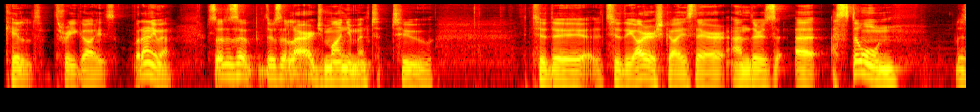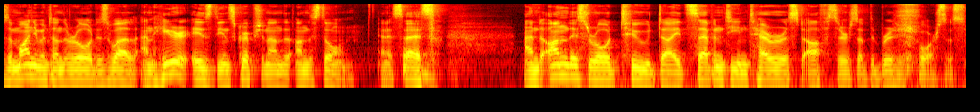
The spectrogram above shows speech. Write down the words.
killed three guys. But anyway, so there's a there's a large monument to to the to the Irish guys there, and there's a, a stone. There's a monument on the road as well, and here is the inscription on the on the stone, and it says, And on this road too died 17 terrorist officers of the British forces.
